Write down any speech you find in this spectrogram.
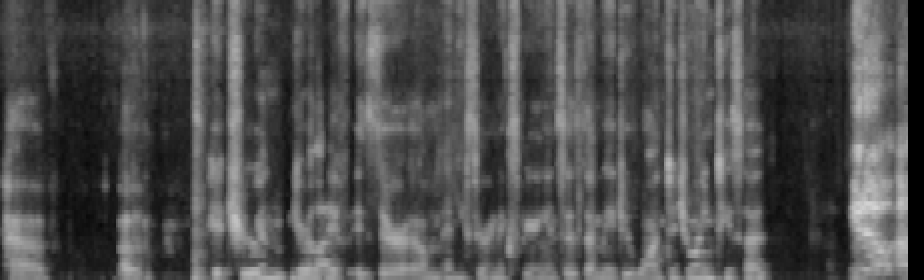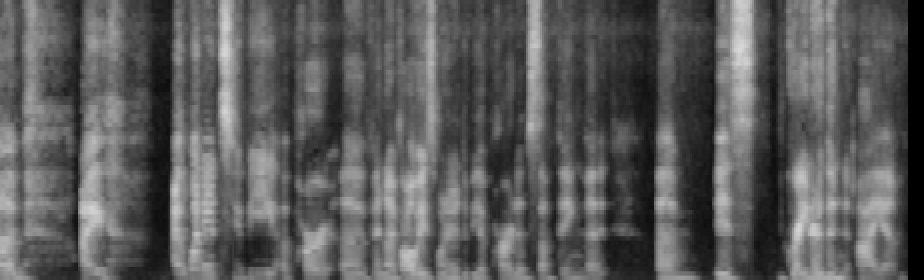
have uh, hit true in your life? Is there um, any certain experiences that made you want to join TSET? You know, um, I I wanted to be a part of, and I've always wanted to be a part of something that um, is greater than I am,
